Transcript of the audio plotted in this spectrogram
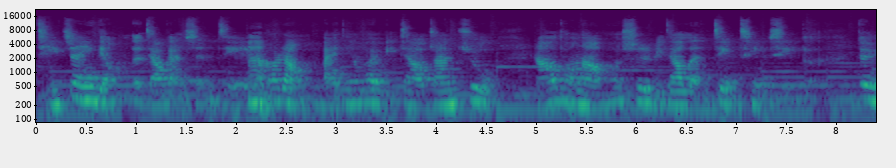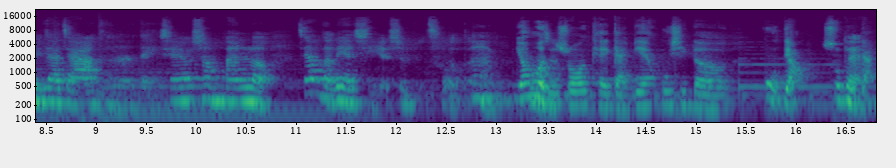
提振一点我们的交感神经，然后让我们白天会比较专注。然后头脑或是比较冷静清醒的，对于大家可能等一下要上班了，这样的练习也是不错的。嗯，又或者说可以改变呼吸的步调、速度感，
